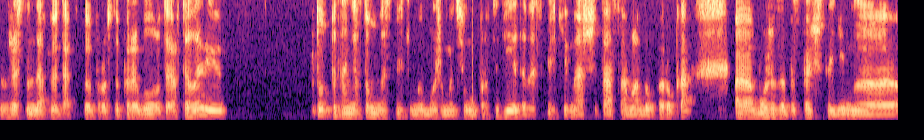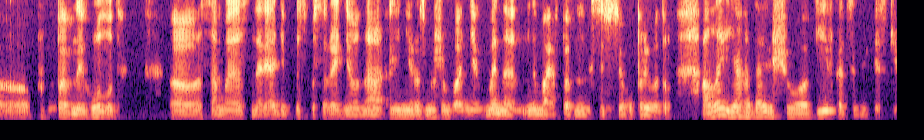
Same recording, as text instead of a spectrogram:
вже стандартною тактикою просто перемолоти артилерію. Тут питання в тому, наскільки ми можемо цьому протидіяти, наскільки наша та сама довга рука е, може забезпечити їм е, певний голод е, саме снарядів безпосередньо на лінії розмежування. В мене немає впевненості з цього приводу. Але я гадаю, що Авдіївка це не піски.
